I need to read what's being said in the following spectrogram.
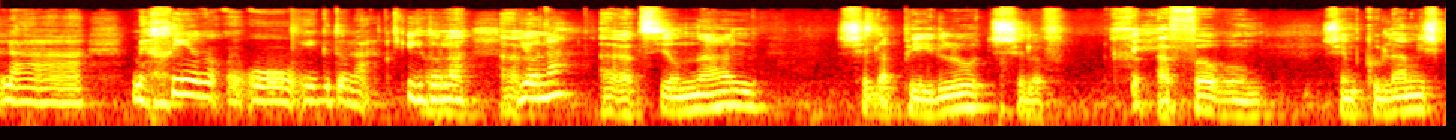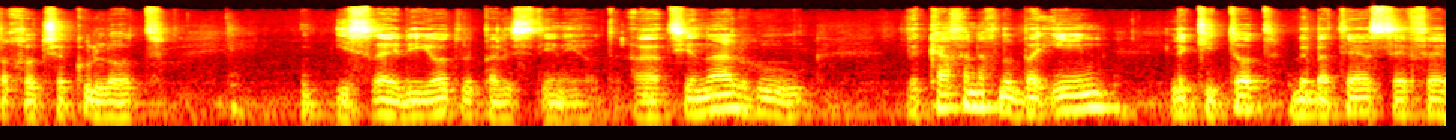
למחיר הוא, היא גדולה. היא גדולה. יונה? הרציונל של הפעילות של הפורום, שהם כולם משפחות שכולות, ישראליות ופלסטיניות. הרציונל הוא, וכך אנחנו באים לכיתות בבתי הספר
